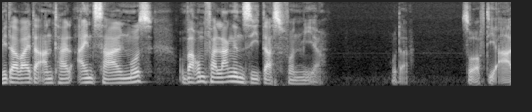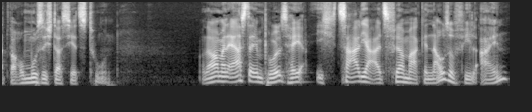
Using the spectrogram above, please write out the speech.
Mitarbeiteranteil einzahlen muss. Und warum verlangen Sie das von mir? Oder so auf die Art, warum muss ich das jetzt tun? Und da war mein erster Impuls, hey, ich zahle ja als Firma genauso viel ein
